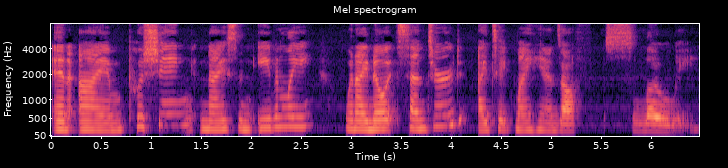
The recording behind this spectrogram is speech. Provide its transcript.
and I'm pushing nice and evenly when I know it's centered I take my hands off slowly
